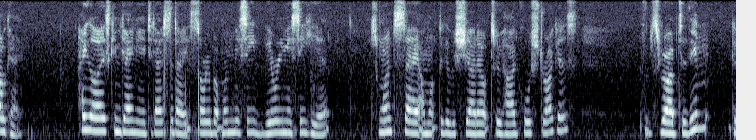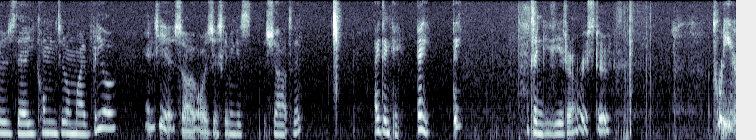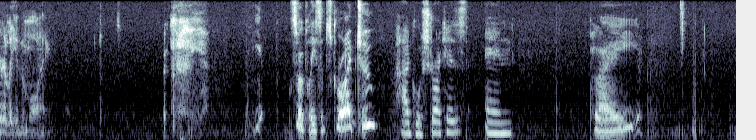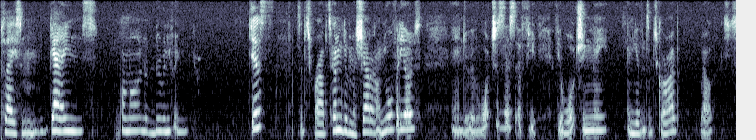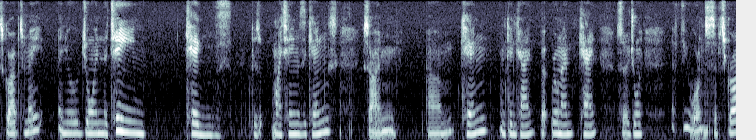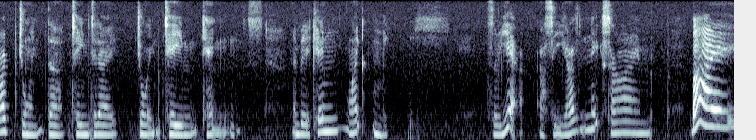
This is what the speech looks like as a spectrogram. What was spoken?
Okay. Hey guys, King here. Today's the day. Sorry about my messy, very messy here. Just wanted to say I want to give a shout out to Hardcore Strikers. Subscribe to them because they commented on my video. And yeah, so I was just giving a shout out to them. Hey Dinky. D. D. Dinky's here trying to rest too pretty early in the morning. Okay. Yep. So please subscribe to Hardcore Strikers and play play some games. Online or do anything. Just subscribe to him, give him a shout out on your videos. And whoever watches this if you if you're watching me and you haven't subscribed, well subscribe to me and you'll join the team Kings because my team is the Kings. So I'm um, King. I'm King Kane, but real name Kane. So join if you want to subscribe. Join the team today. Join Team Kings and be a king like me. So yeah, I'll see you guys next time. Bye.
